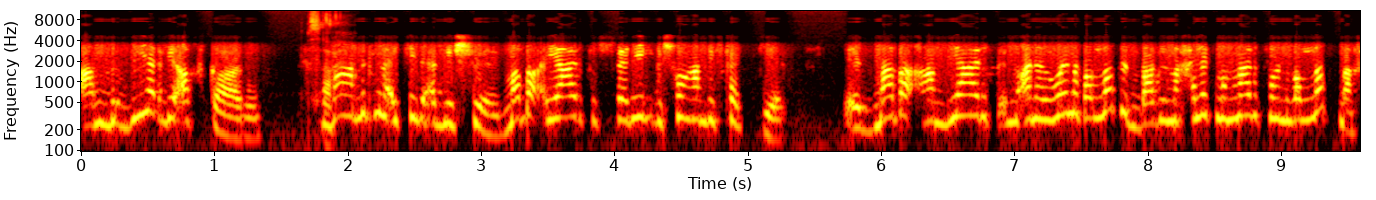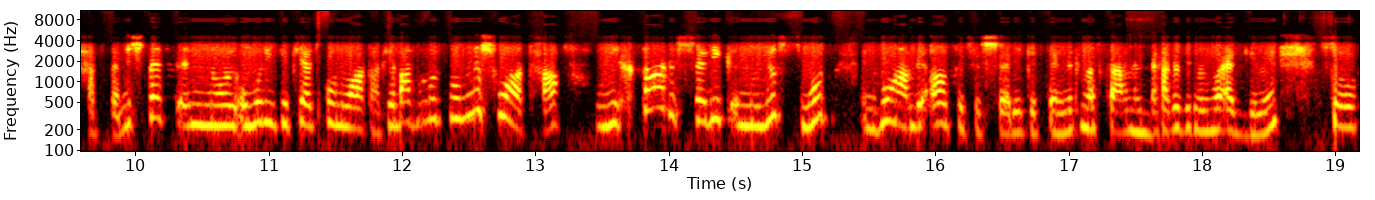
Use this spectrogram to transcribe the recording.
عم بضيع بأفكاره. صح. ما مثل ما قلت قبل شوي ما بقى يعرف الشريك بشو عم بفكر. ما بقى عم بيعرف إنه أنا وين غلطت؟ بعض المحلات ما بنعرف وين غلطنا حتى. مش بس إنه الأمور اللي فيها تكون واضحة في بعض الأمور تكون مش واضحة. ويختار الشريك إنه يصمت إنه هو عم بيقاصص الشريك الثاني مثل ما استعملت حضرتك بالمقدمه سو so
